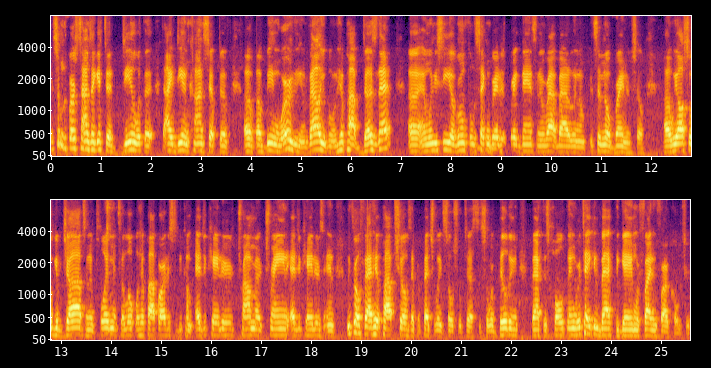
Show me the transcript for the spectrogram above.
it's some of the first times they get to deal with the, the idea and concept of, of, of being worthy and valuable. And hip hop does that. Uh, and when you see a room full of second graders break dancing and rap battling, it's a no brainer. So uh, we also give jobs and employment to local hip hop artists to become educators, trauma trained educators, and we throw fat hip hop shows that perpetuate social justice. So we're building back this whole thing. We're taking back the game. We're fighting for our culture.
